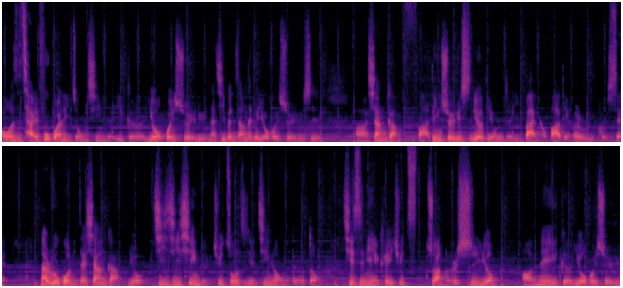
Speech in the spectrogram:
或者是财富管理中心的一个优惠税率。那基本上那个优惠税率是。啊香港法定税率十六点五的一半哦，八点二五 percent。那如果你在香港有积极性的去做这些金融活动，其实你也可以去转而适用啊那一个优惠税率，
